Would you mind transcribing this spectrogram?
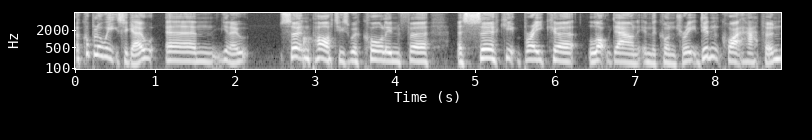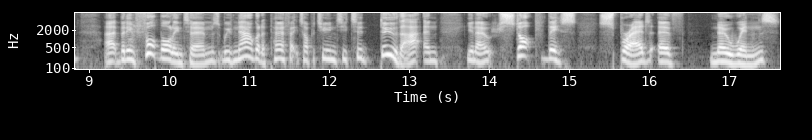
a couple of weeks ago, um, you know, certain parties were calling for a circuit breaker lockdown in the country. It didn't quite happen. Uh, but in footballing terms, we've now got a perfect opportunity to do that and, you know, stop this spread of no wins,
